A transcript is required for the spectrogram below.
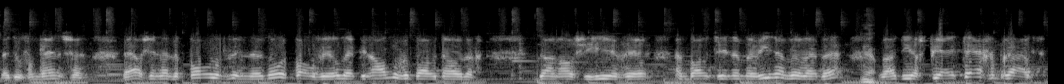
Met hoeveel mensen? Nou, als je naar de, Polen, de Noordpool wil, dan heb je een andere boot nodig. Dan als je hier uh, een boot in de marina wil hebben. Ja. Waar die als pied gebruikt.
